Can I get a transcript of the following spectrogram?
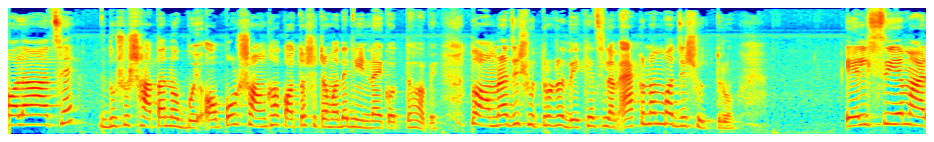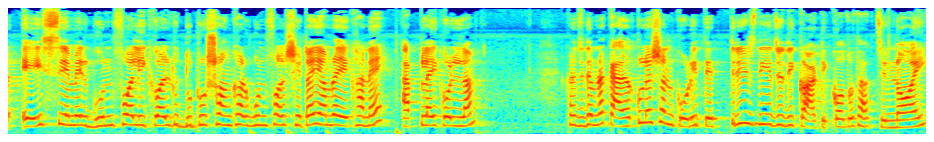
বলা আছে, দুশো সাতানব্বই। অপর সংখ্যা কত সেটা আমাদের নির্ণয় করতে হবে। তো আমরা যে সূত্রটা দেখেছিলাম, এক নম্বর যে সূত্র এলসিএম আর এইচসিএম এর গুণফল ইকুয়াল টু দুটো সংখ্যার গুণফল সেটাই আমরা এখানে অ্যাপ্লাই করলাম। এখানে যদি আমরা ক্যালকুলেশন করি, তেত্রিশ দিয়ে যদি কাটি, কত থাকছে? নয়।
